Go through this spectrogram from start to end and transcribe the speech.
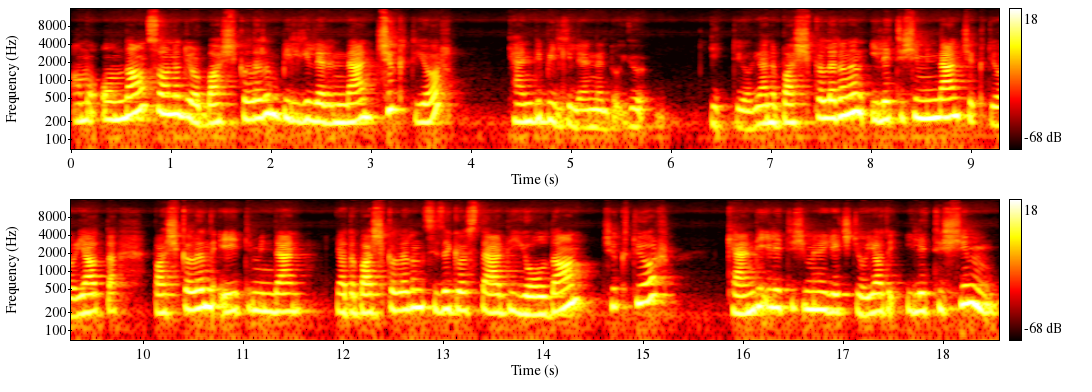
ama ondan sonra diyor başkalarının bilgilerinden çık diyor. Kendi bilgilerine git diyor. Yani başkalarının iletişiminden çık diyor. Ya da başkalarının eğitiminden ya da başkalarının size gösterdiği yoldan çık diyor. Kendi iletişimine geç diyor. Ya da iletişim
